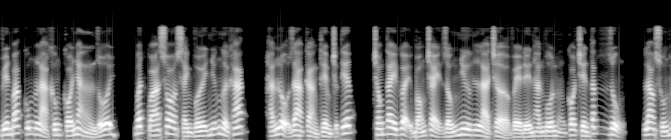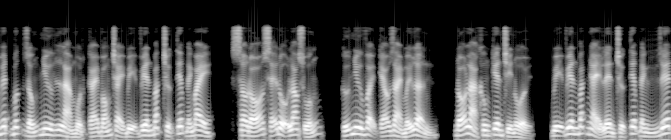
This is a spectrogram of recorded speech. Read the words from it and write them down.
viên bắc cũng là không có nhàn rỗi, bất quá so sánh với những người khác, hắn lộ ra càng thêm trực tiếp, trong tay gậy bóng chảy giống như là trở về đến hắn vốn có trên tác dụng, lao xuống huyết bức giống như là một cái bóng chảy bị viên bắc trực tiếp đánh bay, sau đó sẽ độ lao xuống, cứ như vậy kéo dài mấy lần, đó là không kiên trì nổi, bị viên bắc nhảy lên trực tiếp đánh giết.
